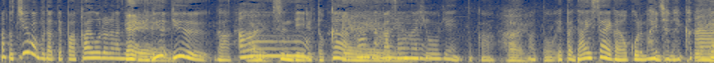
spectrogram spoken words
あと中国だってやっぱ赤いオーロラが見えて、ええ。竜竜が住んでいるとか、ええ。なんかそんな表現とか、はい。あとやっぱり大災害起こる前じゃないかとあか、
